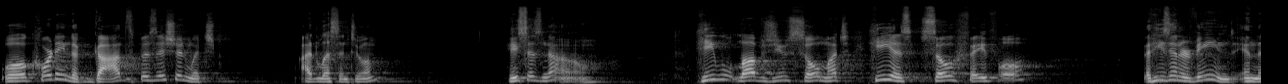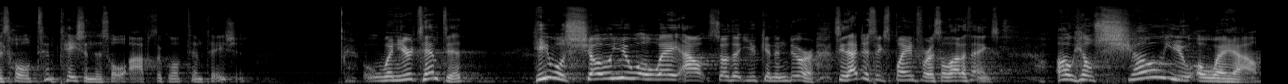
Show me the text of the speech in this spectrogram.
Well, according to God's position, which I'd listen to him, he says, no. He loves you so much. He is so faithful that he's intervened in this whole temptation, this whole obstacle of temptation. When you're tempted, he will show you a way out so that you can endure. See, that just explained for us a lot of things. Oh, he'll show you a way out.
